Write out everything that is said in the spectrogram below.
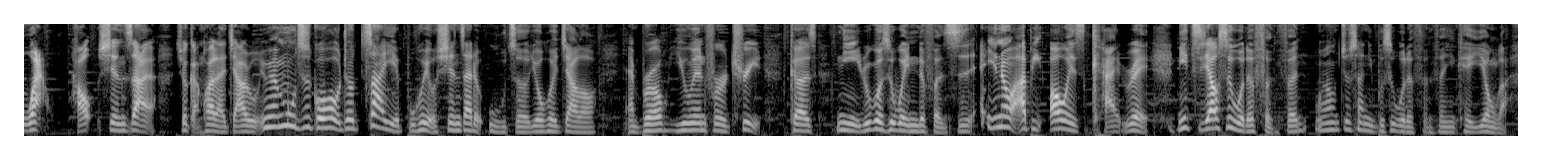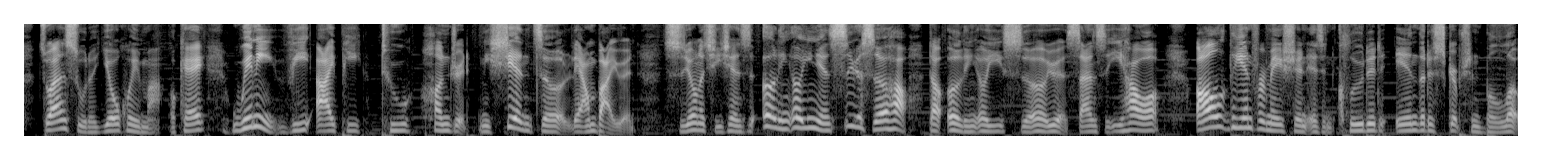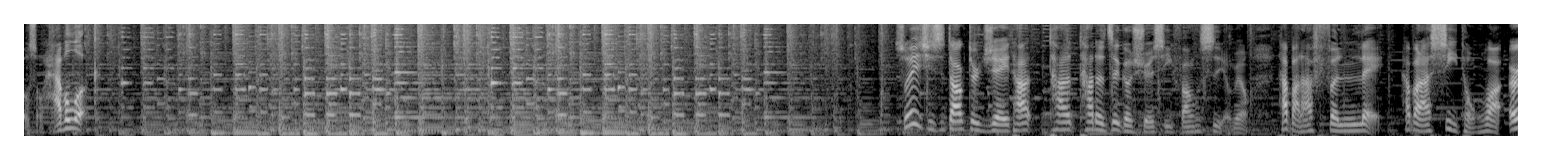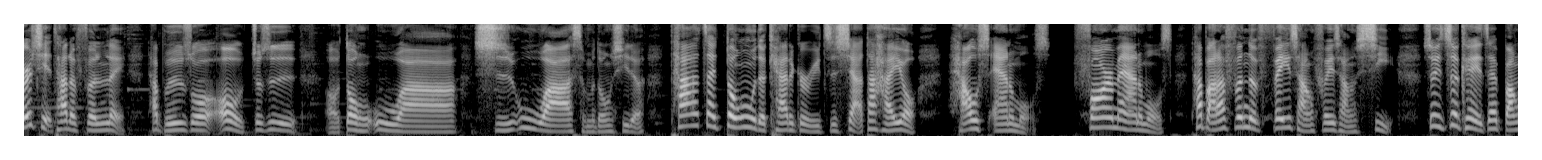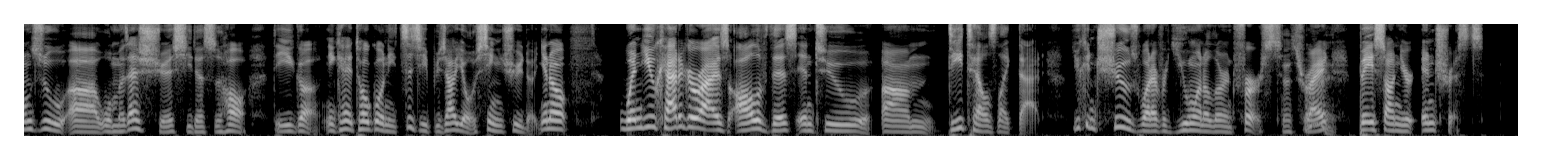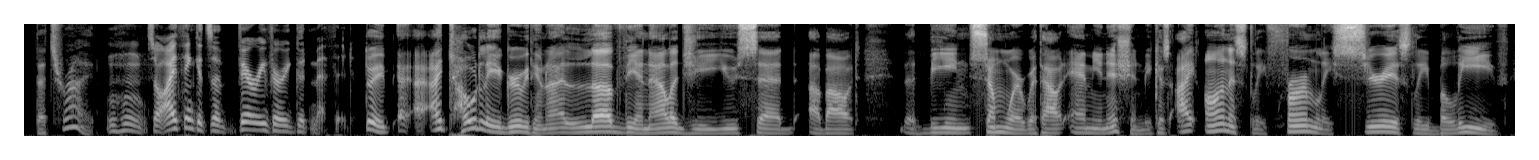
哇！好，现在就赶快来加入，因为募资过后就再也不会有现在的五折优惠价喽。And bro, you in for a treat, cause 你如果是维尼的粉丝，you know I be always 凯瑞，你只要是我的粉粉，well, 就算你不是我的粉粉也可以用啦，专属的优惠码，OK？Winnie VIP two hundred，你现折两百元，使用的期限是二零二一年四月十二号到二零二一十二月三十一号哦。All the information is included in the description below, so have a look. 所以其实 Doctor J 他他他的这个学习方式有没有？他把它分类，他把它系统化，而且他的分类，他不是说哦，就是呃动物啊、食物啊什么东西的。他在动物的 category 之下，他还有 house animals、farm animals，他把它分得非常非常细，所以这可以在帮助呃我们在学习的时候，第一个，你可以透过你自己比较有兴趣的，you know。When you categorize all of this into um, details like that, you can choose whatever you want to learn first. That's right. right. Based on your interests. That's right. hmm So I think it's a very, very good method. 对, I, I totally agree with you, and I love the analogy you said about uh, being somewhere without ammunition because I honestly, firmly, seriously believe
